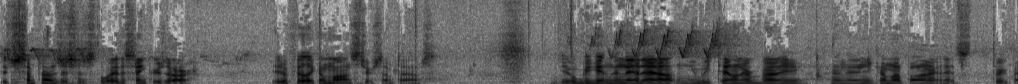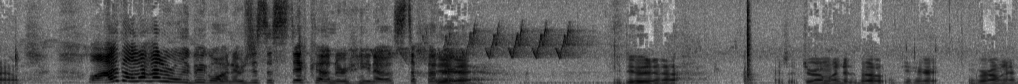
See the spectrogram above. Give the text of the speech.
It's sometimes it's just the way the sinkers are. It'll feel like a monster sometimes. You'll be getting the net out and you'll be telling everybody, and then you come up on it and it's three pounds. Well, I thought I had a really big one. It was just a stick under, you know, stuck under. Yeah. You do it enough. There's a drum under the boat if you hear it groaning.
